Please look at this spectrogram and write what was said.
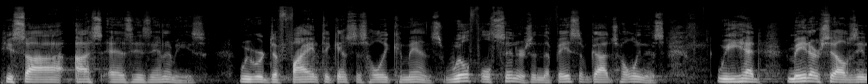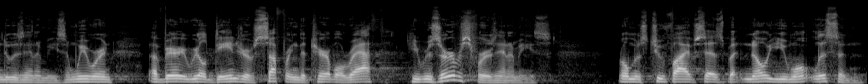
He saw us as his enemies. We were defiant against his holy commands, willful sinners in the face of God's holiness. We had made ourselves into his enemies, and we were in a very real danger of suffering the terrible wrath he reserves for his enemies. Romans 2 5 says, But no, you won't listen.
